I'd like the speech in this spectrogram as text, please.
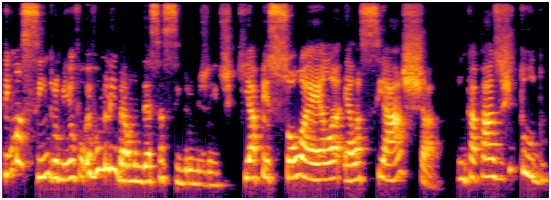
Tem uma síndrome, eu vou, eu vou me lembrar o nome dessa síndrome, gente, que a pessoa ela, ela se acha incapaz de tudo.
